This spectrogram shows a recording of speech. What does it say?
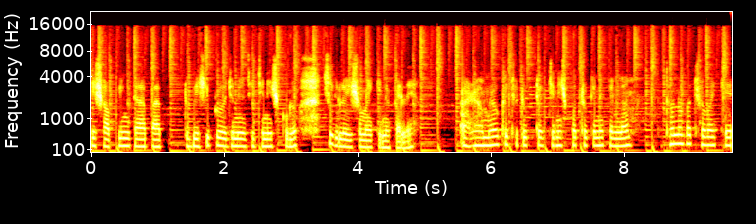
যে শপিংটা বা একটু বেশি প্রয়োজনীয় যে জিনিসগুলো, সেগুলো এই সময় কিনে ফেলে। আর আমরাও কিছু টুকটাক জিনিসপত্র কিনে ফেললাম। ধন্যবাদ সবাইকে।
